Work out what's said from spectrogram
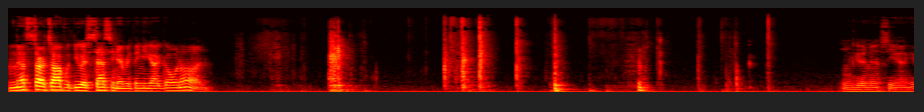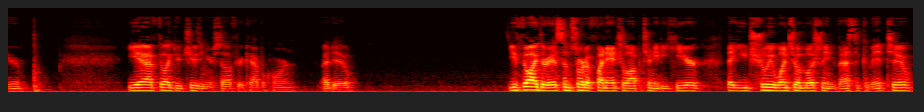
And that starts off with you assessing everything you got going on. Oh, goodness, yeah, you're yeah, I feel like you're choosing yourself here, Capricorn. I do. You feel like there is some sort of financial opportunity here that you truly want to emotionally invest and commit to,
